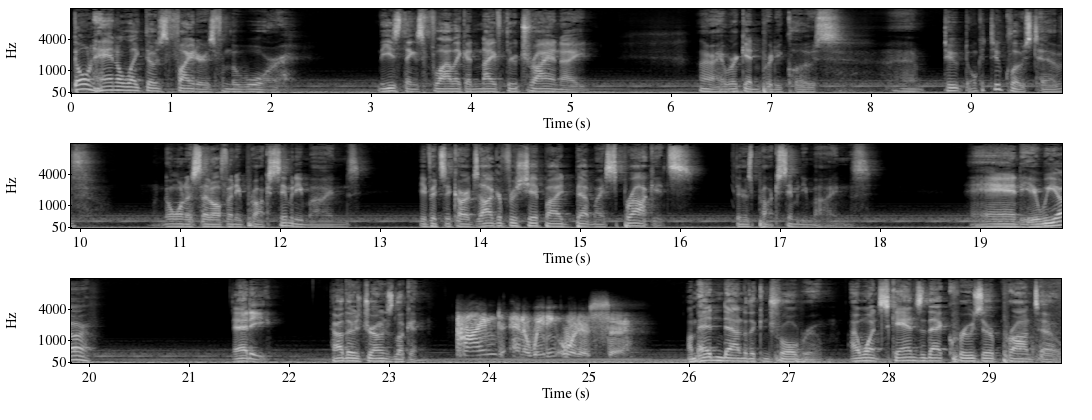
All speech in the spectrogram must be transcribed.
Don't handle like those fighters from the war. These things fly like a knife through trionite. Alright, we're getting pretty close. Uh, dude, don't get too close, Tev. Don't want to set off any proximity mines. If it's a cartographer ship, I'd bet my sprockets. There's proximity mines. And here we are. Eddie, how are those drones looking? Primed and awaiting orders, sir. I'm heading down to the control room. I want scans of that cruiser pronto.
